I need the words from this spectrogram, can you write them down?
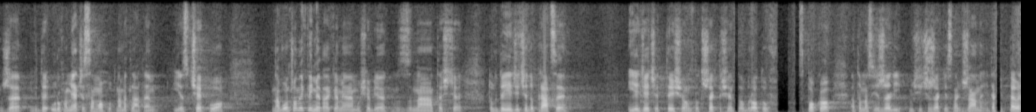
że gdy uruchamiacie samochód, nawet latem, jest ciepło, na włączonej klimie, tak jak ja miałem u siebie na teście, to gdy jedziecie do pracy i jedziecie 1000 do 3000 obrotów, spoko. Natomiast jeżeli myślicie, że jak jest nagrzane i dacie pełen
